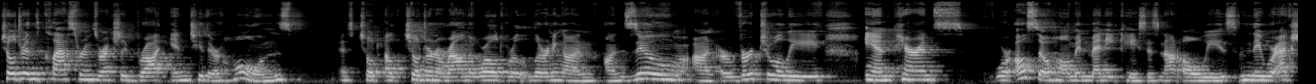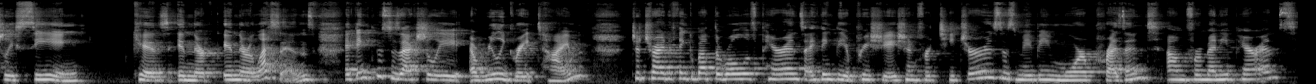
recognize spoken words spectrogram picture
children's classrooms were actually brought into their homes as uh, children around the world were learning on, on Zoom on, or virtually, and parents were also home in many cases, not always. And they were actually seeing kids in their in their lessons i think this is actually a really great time to try to think about the role of parents i think the appreciation for teachers is maybe more present um, for many parents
